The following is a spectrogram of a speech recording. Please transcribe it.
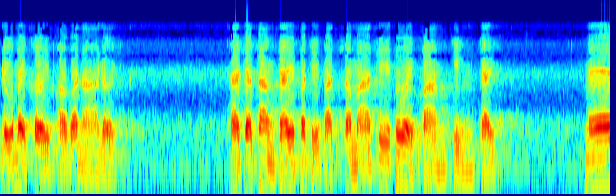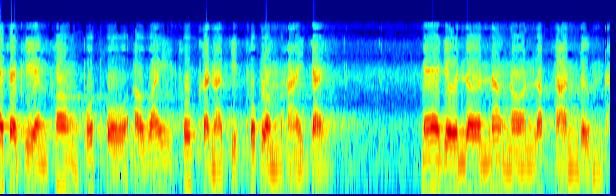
หรือไม่เคยภาวนาเลย ถ้าจะตั้งใจปฏิบัติสมาธิด้วยความจริงใจ แม้แต่เพียงท่องพุทโธเอาไว้ทุกขณะจิตทุกลมหายใจ แม้ยืนเดินนั่งนอนรับทานดื่มท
